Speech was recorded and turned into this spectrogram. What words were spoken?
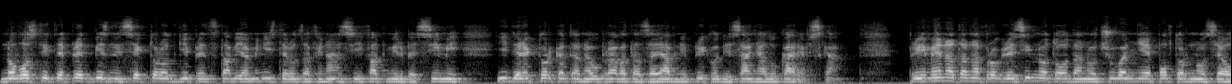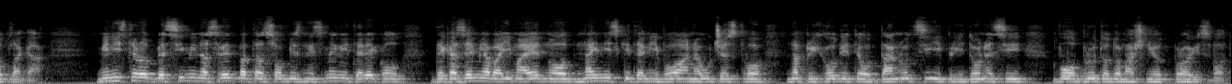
Новостите пред бизнис секторот ги представија министерот за финансии Фатмир Бесими и директорката на управата за јавни приходи Сања Лукаревска. Примената на прогресивното оданочување повторно се одлага. Министерот Бесими на средбата со бизнисмените рекол дека земјава има едно од најниските нивоа на учество на приходите од даноци и придонеси во бруто домашниот производ.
